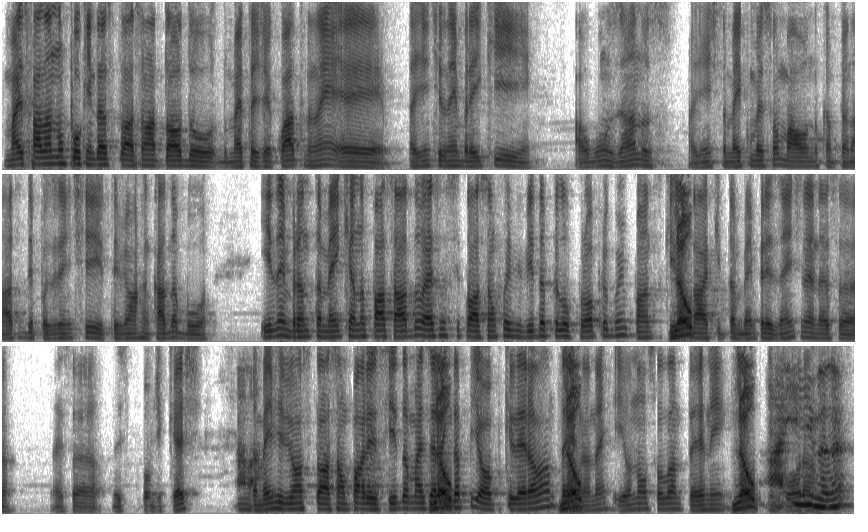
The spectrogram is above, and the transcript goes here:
Mas falando um pouquinho da situação atual do, do Meta G4, né? É, a gente lembra aí que há alguns anos a gente também começou mal no campeonato, depois a gente teve uma arrancada boa. E lembrando também que ano passado essa situação foi vivida pelo próprio Green Panthers, que está aqui também presente né, nessa, nessa, nesse podcast. Ah também viveu uma situação parecida, mas era ainda pior, porque ele era lanterna, né? Eu não sou lanterna, hein? Não. Ainda, né?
